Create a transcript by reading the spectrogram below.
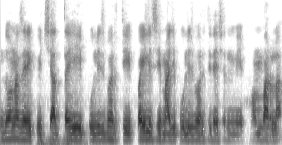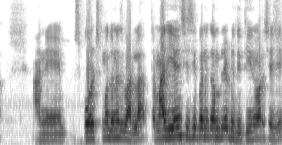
दोन हजार एकवीसची. आत्ता ही पोलीस भरती पहिलीच ही माझी पोलीस भरती त्याच्यात मी फॉर्म भरला आणि स्पोर्ट्समधूनच भरला. तर माझी एनसीसी पण कंप्लीट होती तीन वर्षाची.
